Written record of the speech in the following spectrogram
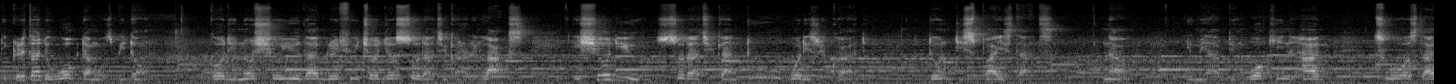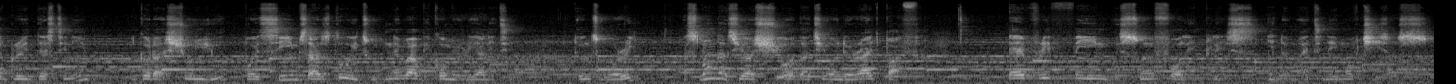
the greater the work that must be done. God did not show you that great future just so that you can relax. He showed you so that you can do what is required. Don't despise that. Now, you may have been working hard towards that great destiny God has shown you, but it seems as though it would never become a reality. Don't worry. As long as you are sure that you're on the right path, everything will soon fall in place in the mighty name of Jesus.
